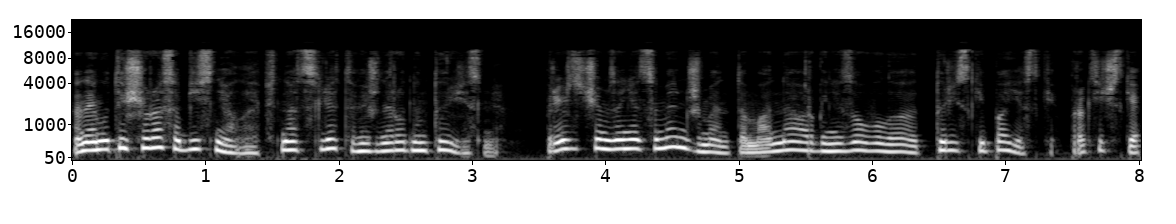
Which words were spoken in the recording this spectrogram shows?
Она ему тысячу раз объясняла. 15 лет в международном туризме. Прежде чем заняться менеджментом, она организовывала туристские поездки практически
